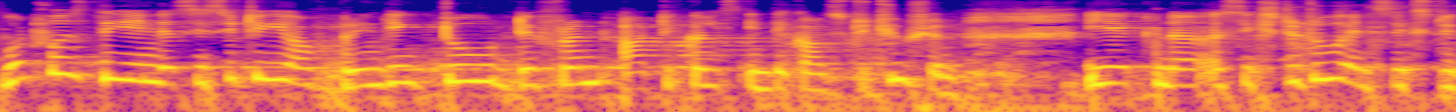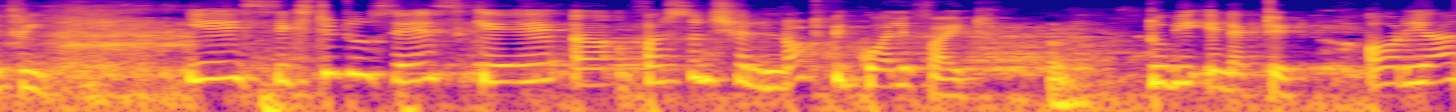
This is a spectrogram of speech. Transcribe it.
what was the necessity of bringing two different articles in the constitution یہ 62 and 63 یہ 62 says کہ a person shall not be qualified to be elected اور یہاں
